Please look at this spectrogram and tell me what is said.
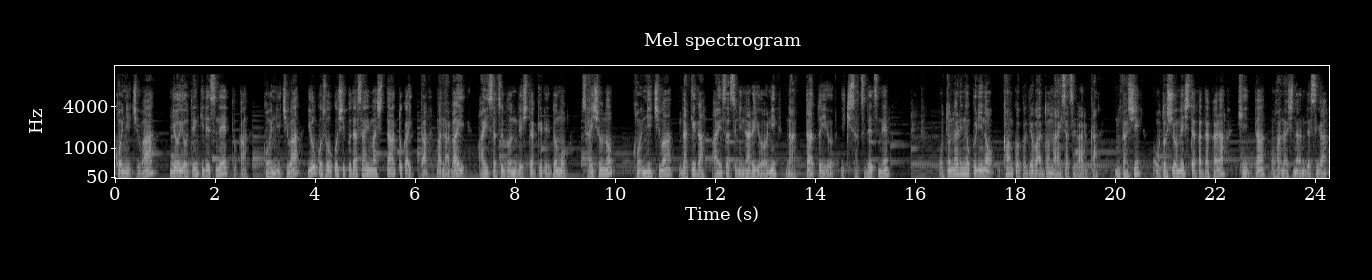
こんにちは、良いお天気ですねとか、こんにちは、ようこそお越しくださいましたとかいった、まあ、長い挨拶文でしたけれども、最初のこんにちはだけが挨拶になるようになったといういきさつですね。お隣の国の韓国ではどんな挨拶があるか、昔お年を召した方から聞いたお話なんですが、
